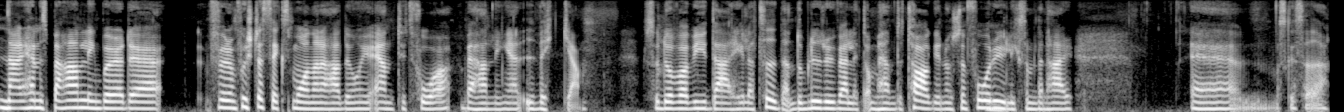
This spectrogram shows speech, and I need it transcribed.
när hennes behandling började, för de första sex månaderna hade hon ju en till två behandlingar i veckan. Så då var vi ju där hela tiden. Då blir du väldigt omhändertagen och sen får du ju liksom den här, eh, vad ska jag säga,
